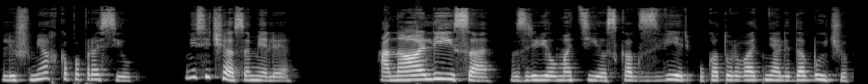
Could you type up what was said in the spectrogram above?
лишь мягко попросил. «Не сейчас, Амелия». «Она Алиса!» — взревел Матиас, как зверь, у которого отняли добычу,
